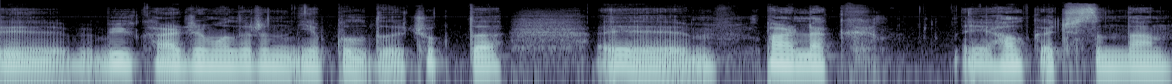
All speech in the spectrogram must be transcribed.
e, büyük harcamaların yapıldığı çok da e, parlak e, halk açısından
